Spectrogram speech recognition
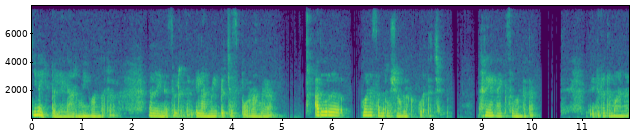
ஏன்னா இப்போ எல்லாருமே வந்துட்டு என்ன சொல்கிறது எல்லாருமே பிக்சர்ஸ் போடுறாங்க. அது ஒரு மன சந்தோஷம் அவளுக்கு கொடுத்துச்சு. நிறைய லைக்ஸும் வந்தது. வித விதமான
